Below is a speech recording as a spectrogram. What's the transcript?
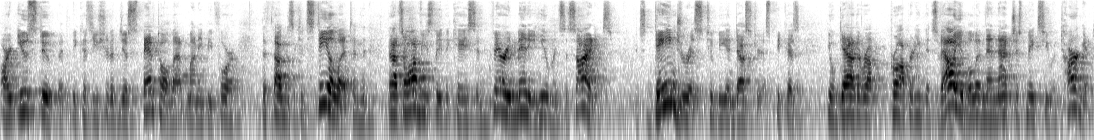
aren't you stupid? Because you should have just spent all that money before the thugs could steal it. And that's obviously the case in very many human societies. It's dangerous to be industrious because you'll gather up property that's valuable and then that just makes you a target.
